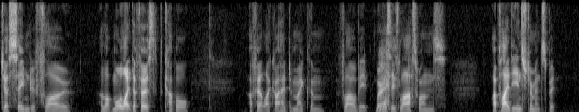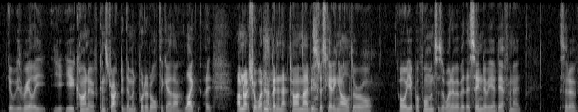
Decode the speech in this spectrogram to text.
just seemed to flow a lot more. Like the first couple, I felt like I had to make them flow a bit, whereas Yeah. these last ones, I played the instruments, but it was really you, you kind of constructed them and put it all together. Like I, I'm not sure what Mm. happened in that time. Maybe it's just getting older or or your performances or whatever. But there seemed to be a definite sort of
